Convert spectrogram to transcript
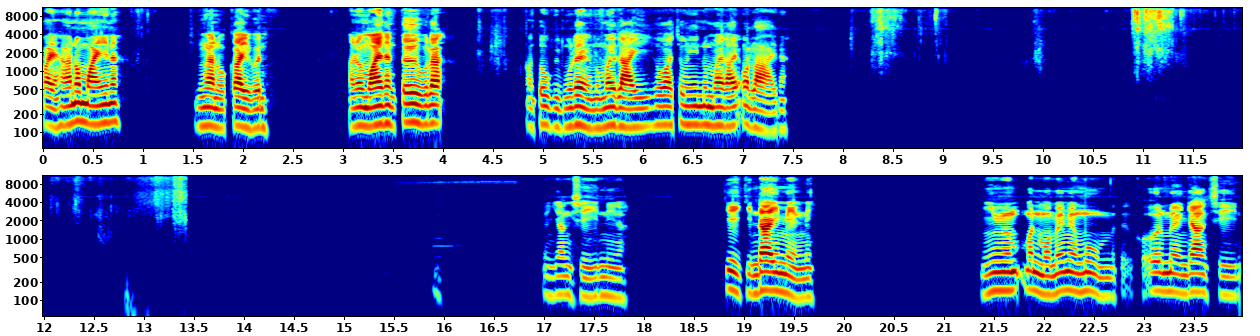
ไปหาหน่อไม้นะทีมงานหัวไก่เพิ่นหาหน่อไม้ทางเตอร์พุ่นละเอาตู้กินมูแดงหน่อไม้ไหลเพราะว่าช่วงนี้หน่อไม้ไหลออนไลน์นะเป็นย่างซีนนี่นะจี้กินได้แมงนี่นี่มันหมอแม่นแมงมุมเขาเอิ้นแมงย่างซีน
